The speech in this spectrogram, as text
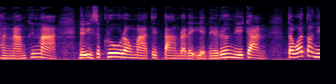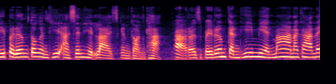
ทางน้ำขึ้นมา เดี๋ยวอีกสักครู่เรามาติดตามรายละเอียดในเรื่องนี้กัน แต่ว่าตอนนี้ไปเริ่มต้นกันที่อาเซียนเฮดไลน์กันก่อนค่ะค่ะ เราจะไปเริ่มกันที่เมียนมานะคะ ใน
